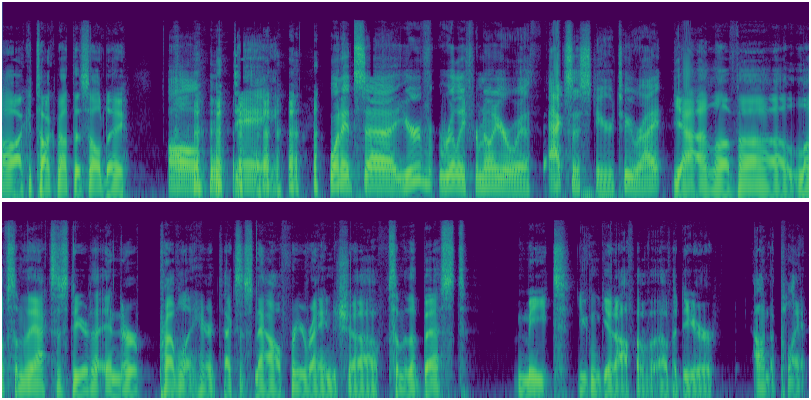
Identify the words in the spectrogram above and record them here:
Oh, I could talk about this all day. all day. when it's uh, you're really familiar with axis deer too, right? Yeah, I love uh, love some of the axis deer, that, and they're prevalent here in Texas now. Free range, uh, some of the best meat you can get off of, of a deer on the planet.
